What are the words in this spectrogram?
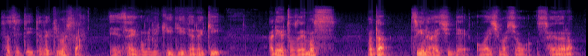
させていただきました。え、最後まで聞いていただきありがとうございます。また次の配信でお会いしましょう。さよなら。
